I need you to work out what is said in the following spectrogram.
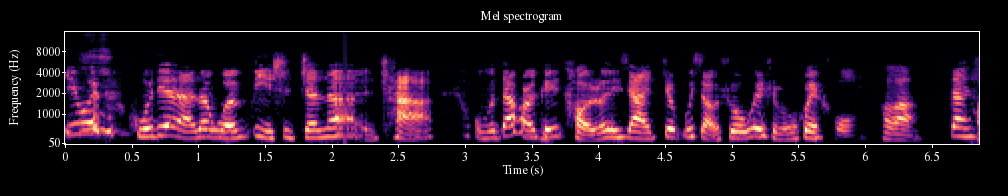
因为蝴蝶兰的文笔是真的很差，我们待会儿可以讨论一下这部小说为什么会红，好吧？但是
